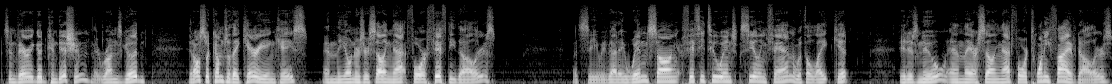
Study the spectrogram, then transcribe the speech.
It's in very good condition. It runs good. It also comes with a carrying case, and the owners are selling that for $50. Let's see, we've got a Windsong 52 inch ceiling fan with a light kit. It is new, and they are selling that for $25.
